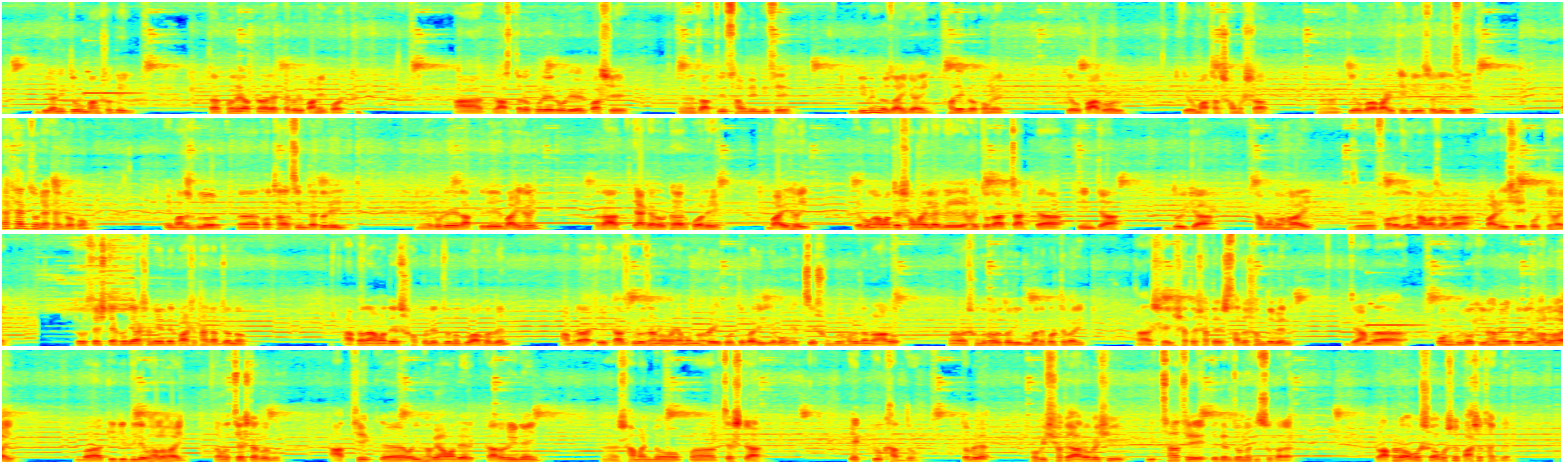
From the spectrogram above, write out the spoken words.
বিরিয়ানিতেও মাংস দেই। তারপরে আপনার একটা করে পানির পট। আর রাস্তার উপরে রোডের পাশে যাত্রী ছাউনির নিচে বিভিন্ন জায়গায় হরেক রকমের। কেউ পাগল, কেউ মাথার সমস্যা কেউ বা বাড়ি থেকে চলে গেছে। এক একজন এক এক রকম। এই মানুষগুলোর কথা চিন্তা করেই রোডে রাত্রে বাইর হই রাত এগারোটার পরে বাইর হই এবং আমাদের সময় লাগে হয়তো রাত চারটা, তিনটা, দুইটা। এমনও হয় যে ফরজের নামাজ আমরা বাড়ি এসেই পড়তে হয়। তো চেষ্টা করি আসলে এদের পাশে থাকার জন্য। আপনারা আমাদের সকলের জন্য দোয়া করবেন। আমরা এই কাজগুলো যেন এমনভাবেই করতে পারি এবং এর চেয়ে সুন্দরভাবে যেন আরও সুন্দরভাবে তৈরি মানে করতে পারি। আর সেই সাথে সাথে সাজেশন দেবেন যে আমরা কোনগুলো কীভাবে করলে ভালো হয় বা কি কি দিলে ভালো হয়, তো আমরা চেষ্টা করব। আর্থিক ওইভাবে আমাদের কারোরই নেই সামান্য চেষ্টা, একটু খাদ্য। তবে ভবিষ্যতে আরও বেশি ইচ্ছা আছে এদের জন্য কিছু করার। তো আপনারা অবশ্যই অবশ্যই পাশে থাকবেন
